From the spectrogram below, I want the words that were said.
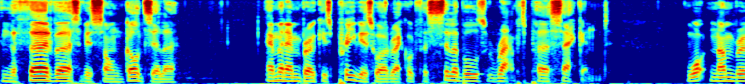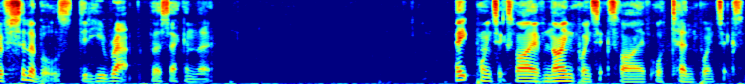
In the third verse of his song Godzilla, Eminem broke his previous world record for syllables rapped per second. What number of syllables did he rap per second, though? 8.65, 9.65, or 10.65?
